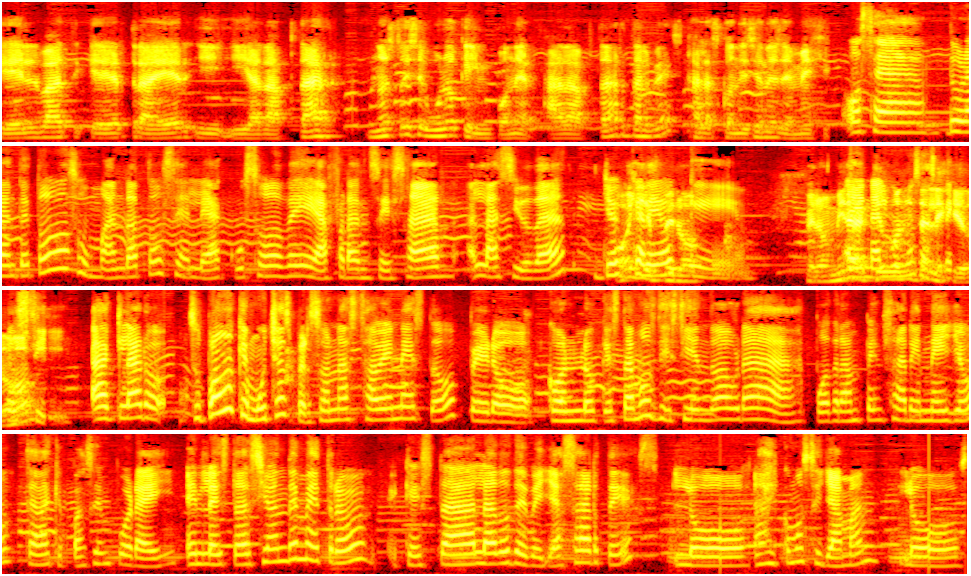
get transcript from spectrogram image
que él va a querer traer y, y, adaptar. No estoy seguro que imponer, adaptar tal vez a las condiciones de México. O sea, durante todo su mandato se le acusó de afrancesar la ciudad. Yo Oye, creo pero... que pero mira en qué bonita le quedó. Sí. Ah, claro. Supongo que muchas personas saben esto, pero con lo que estamos diciendo ahora podrán pensar en ello cada que pasen por ahí. En la estación de metro que está al lado de Bellas Artes, los, ay, ¿cómo se llaman? Los.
